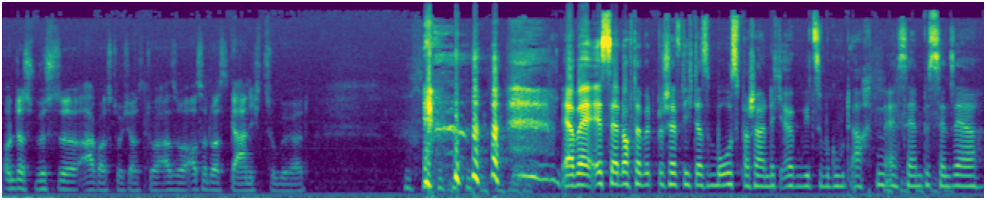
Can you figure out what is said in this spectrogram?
Und das wüsste Argos durchaus, du, also außer du hast gar nicht zugehört. Ja, aber er ist ja noch damit beschäftigt, das Moos wahrscheinlich irgendwie zu begutachten. Er ist ja ein bisschen sehr.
